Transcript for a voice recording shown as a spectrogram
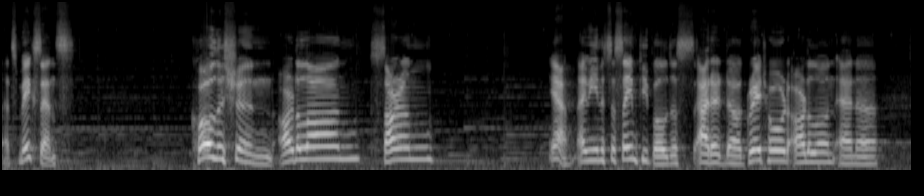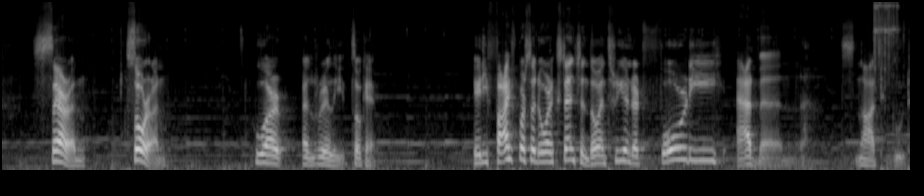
That makes sense. Coalition, Ardalan, Saran. Yeah, I mean, it's the same people, just added uh, Great Horde, Ardalan, and uh, Saran. Soran. Who are, uh, really, it's okay. 85% overextension though, and 340 admin. It's not good.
